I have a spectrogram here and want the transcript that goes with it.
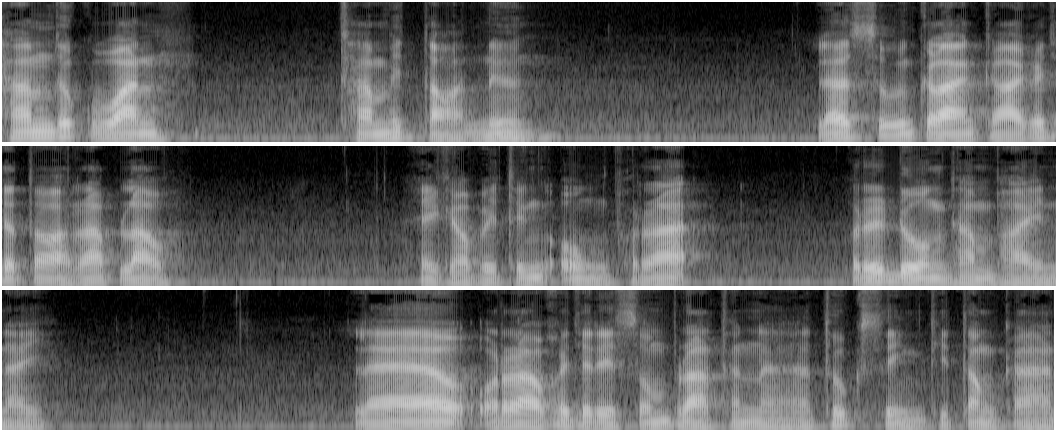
ทำทุกวันทำให้ต่อเนื่อง แล้วศูนย์กลางกายก็จะต้อนรับเรา ให้เข้าไปถึงองค์พระ หรือดวงธรรมภายใน แล้วเราก็จะได้สมปรารถนาทุกสิ่งที่ต้องการ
